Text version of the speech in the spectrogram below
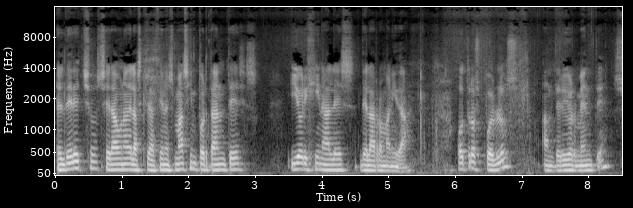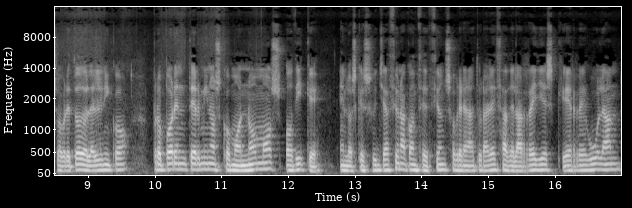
El derecho será una de las creaciones más importantes y originales de la romanidad. Otros pueblos, anteriormente, sobre todo el helénico, proponen términos como nomos o dique, en los que subyace una concepción sobre la naturaleza de las leyes que regulan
